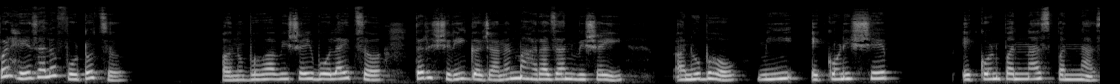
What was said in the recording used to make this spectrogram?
पण हे झालं फोटोचं अनुभवाविषयी बोलायचं तर श्री गजानन महाराजांविषयी अनुभव मी एकोणीसशे एकोणपन्नास पन्नास.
